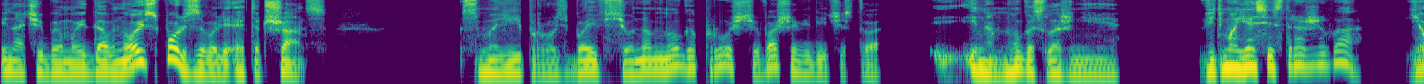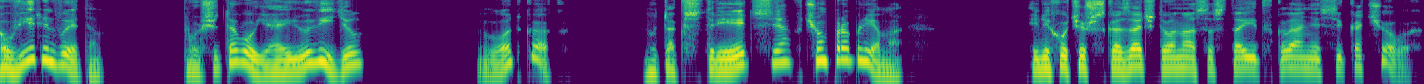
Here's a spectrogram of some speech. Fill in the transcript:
Иначе бы мы давно использовали этот шанс. С моей просьбой все намного проще, Ваше Величество, и, и намного сложнее. Ведь моя сестра жива. Я уверен в этом. Больше того, я ее видел. Вот как? Ну так встреться. В чем проблема? Или хочешь сказать, что она состоит в клане Сикачевых?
